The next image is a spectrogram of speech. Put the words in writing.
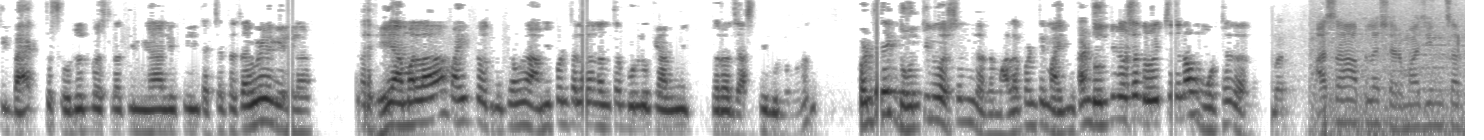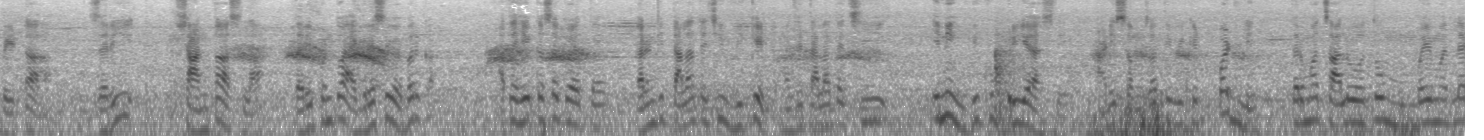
ती बॅग तो शोधत बसला ती मिळाली ती त्याच्या त्याचा वेळ गेला. तर हे आम्हाला माहीत नव्हतं त्यामुळे आम्ही पण त्याला नंतर बोललो की आम्ही जरा जास्ती बोललो म्हणून. पण ते एक दोन तीन वर्षांनी झालं मला पण ते माहिती कारण दोन तीन वर्षात रोहितचं नाव मोठं झालं. असा आपला शर्माजींचा बेटा जरी शांत असला तरी पण तो ॲग्रेसिव्ह आहे बरं का? आता हे कसं कळतं? कारण की त्याला त्याची विकेट म्हणजे त्याला त्याची इनिंग ही खूप प्रिय असते. आणि समजा ती विकेट पडली तर मग चालू होतो मुंबईमधल्या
